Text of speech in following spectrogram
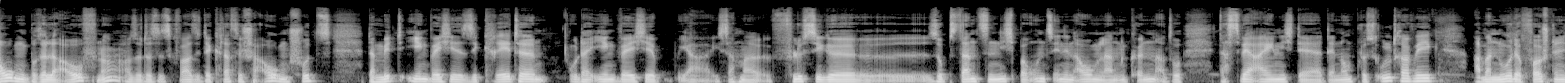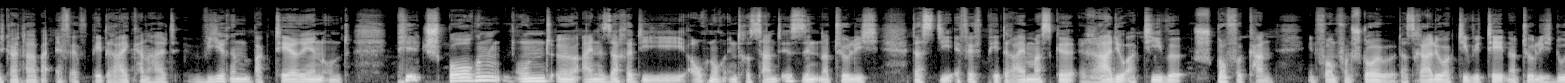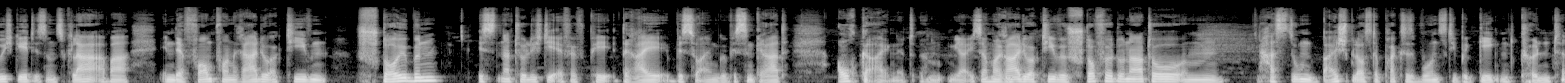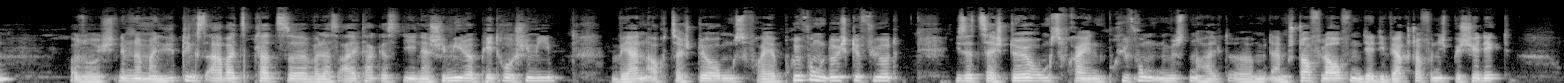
Augenbrille auf. Ne? Also das ist quasi der klassische Augenschutz, damit irgendwelche Sekrete oder irgendwelche, ja, ich sag mal, flüssige äh, Substanzen nicht bei uns in den Augen landen können. Also das wäre eigentlich der, der Nonplusultra-Weg, aber nur der Vollständigkeit halber, FFP3 kann halt Viren, Bakterien und Pilzsporen. Und äh, eine Sache, die auch noch interessant ist, sind natürlich, dass die FFP3-Maske radioaktive Stoffe kann in Form von Stäube. Dass Radioaktivität natürlich durchgeht, ist uns klar, aber in der Form von radioaktiven Stäuben ist natürlich die FFP3 bis zu einem gewissen Grad auch geeignet. Ähm, ja, ich sag mal radioaktive Stoffe, Donato. Ähm, hast du ein Beispiel aus der Praxis, wo uns die begegnen könnten? Also ich nehme dann meinen Lieblingsarbeitsplatz, äh, weil das Alltag ist, die in der Chemie oder Petrochemie werden auch zerstörungsfreie Prüfungen durchgeführt. Diese zerstörungsfreien Prüfungen müssten halt äh, mit einem Stoff laufen, der die Werkstoffe nicht beschädigt.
